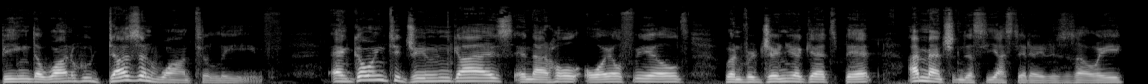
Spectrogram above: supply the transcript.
being the one who doesn't want to leave. And going to June, guys, in that whole oil fields when Virginia gets bit. I mentioned this yesterday to Zoe.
